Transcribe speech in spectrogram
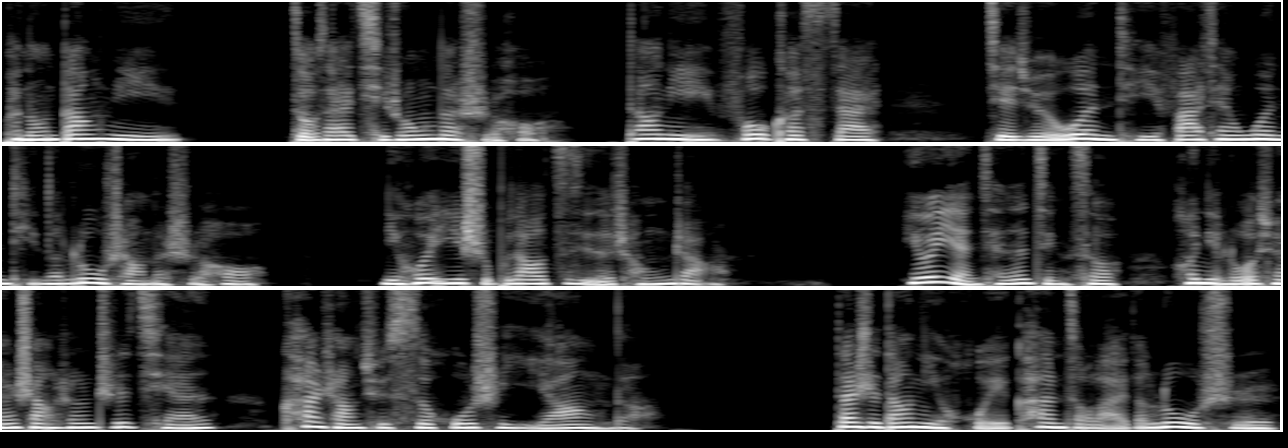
可能当你走在其中的时候，当你 focus 在解决问题、发现问题的路上的时候，你会意识不到自己的成长，因为眼前的景色和你螺旋上升之前看上去似乎是一样的。但是，当你回看走来的路时，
